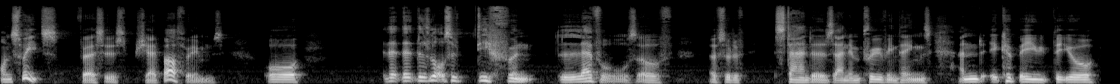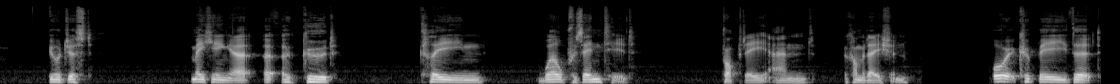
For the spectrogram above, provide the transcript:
en suites versus shared bathrooms. Or th- th- there's lots of different levels of, of sort of standards and improving things. And it could be that you're, you're just making a, a, a good, clean, well presented property and accommodation. Or it could be that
